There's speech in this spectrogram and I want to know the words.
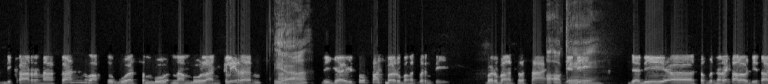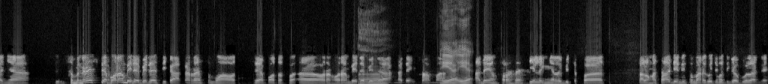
dikarenakan waktu gue sembuh 6 bulan clearance, ya. Liga itu pas baru banget berhenti. Baru banget selesai. Oh, oke. Jadi Jadi eh, sebenarnya kalau ditanya sebenarnya setiap orang beda-beda sih kak karena semua ot- setiap otot eh, orang-orang beda-beda nggak ada yang sama. Iya iya. Ada yang proses healingnya lebih cepat. Kalau nggak salah Denny Sumargo cuma tiga bulan deh.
